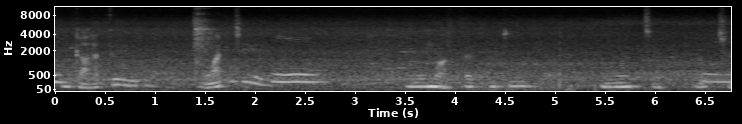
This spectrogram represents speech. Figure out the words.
কি গাতু ঘুমাচ্ছে ও মাথা ঘুরছে ঘুমাচ্ছে আচ্ছা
